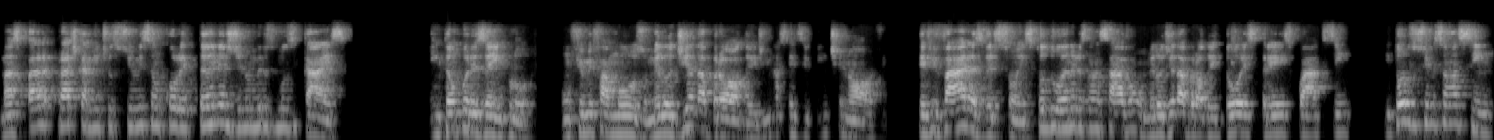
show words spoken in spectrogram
mas pra, praticamente os filmes são coletâneas de números musicais. Então, por exemplo, um filme famoso, Melodia da Broadway, de 1929, Teve várias versões. Todo ano eles lançavam Melodia da Broadway 2, 3, 4, 5. E todos os filmes são assim.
